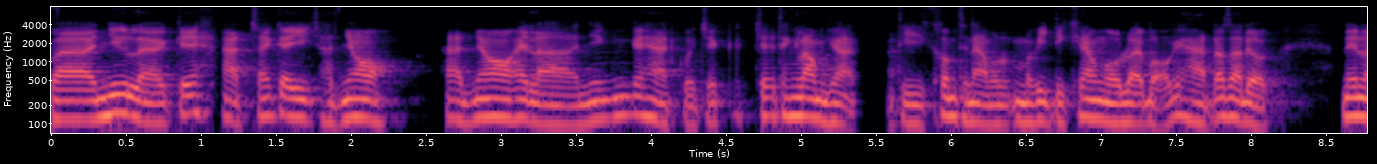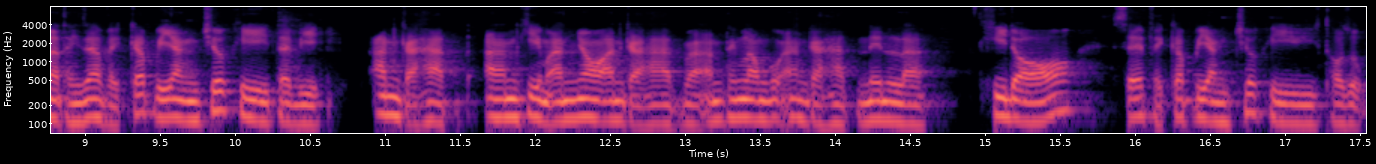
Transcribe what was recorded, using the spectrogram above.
và như là cái hạt trái cây hạt nho hạt nho hay là những cái hạt của trái, trái thanh long chẳng hạn thì không thể nào mà, vị tỳ kheo ngồi loại bỏ cái hạt đó ra được. Nên là thành ra phải cắt biang trước khi tại vì ăn cả hạt, ăn khi mà ăn nho, ăn cả hạt và ăn thanh long cũng ăn cả hạt, nên là khi đó sẽ phải cắt biang trước khi thọ dụng.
